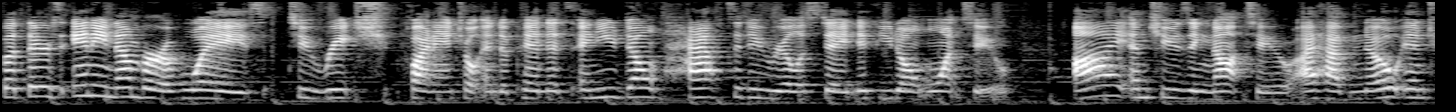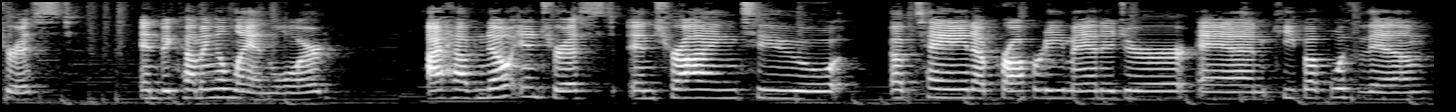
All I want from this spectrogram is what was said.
but there's any number of ways to reach financial independence and you don't have to do real estate if you don't want to. I am choosing not to. I have no interest in becoming a landlord. I have no interest in trying to obtain a property manager and keep up with them.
